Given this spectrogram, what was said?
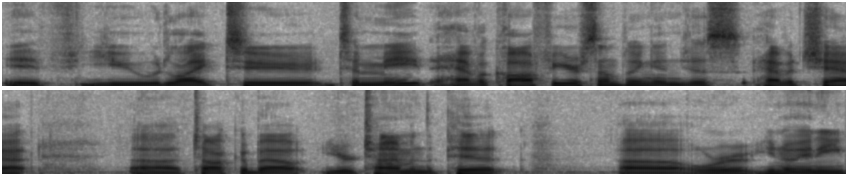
If you would like to to meet, have a coffee or something, and just have a chat, uh, talk about your time in the pit, uh, or you know any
